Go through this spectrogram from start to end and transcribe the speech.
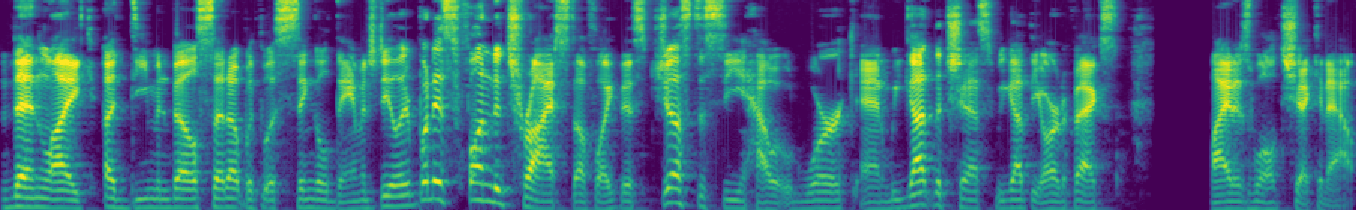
than like a Demon Bell setup with a single damage dealer. But it's fun to try stuff like this just to see how it would work. And we got the chest, we got the artifacts. Might as well check it out.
